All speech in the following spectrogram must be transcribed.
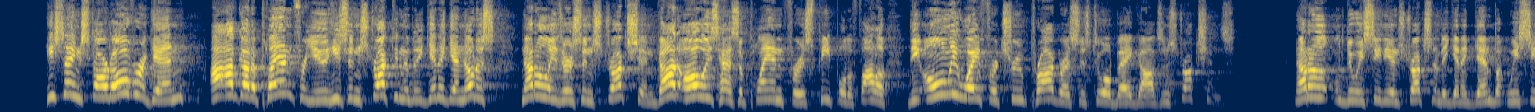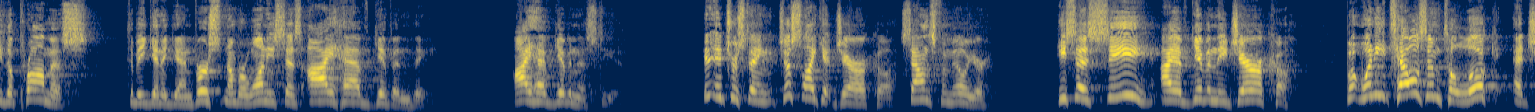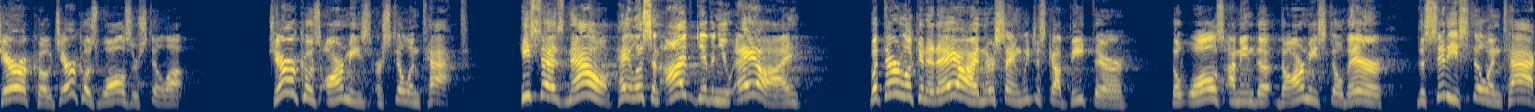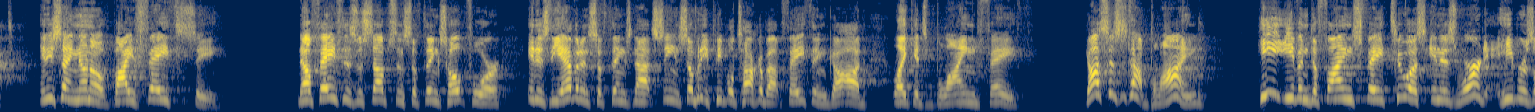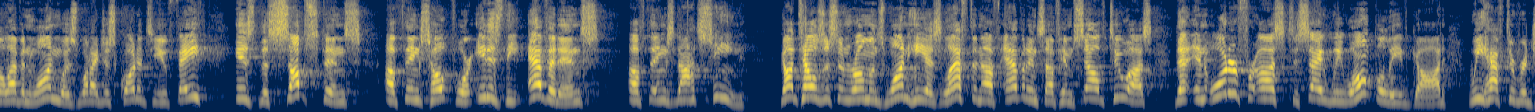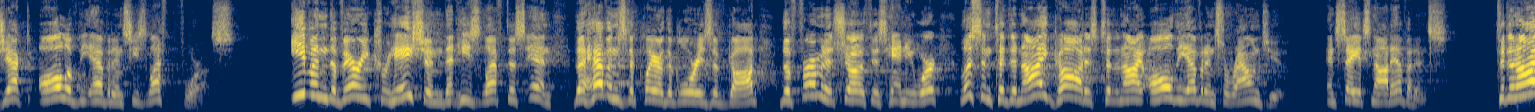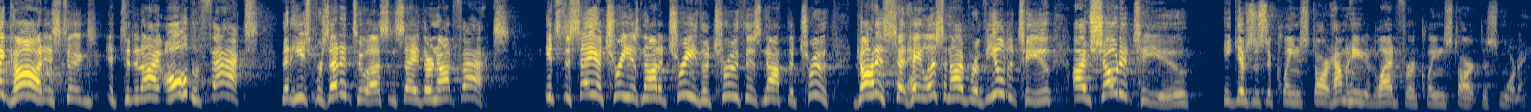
He's saying, start over again. I've got a plan for you. He's instructing them to begin again. Notice, not only there's instruction, God always has a plan for his people to follow. The only way for true progress is to obey God's instructions. Not only do we see the instruction to begin again, but we see the promise to begin again. Verse number one, he says, I have given thee. I have given this to you. Interesting, just like at Jericho, sounds familiar. He says, See, I have given thee Jericho. But when he tells him to look at Jericho, Jericho's walls are still up. Jericho's armies are still intact. He says, Now, hey, listen, I've given you Ai, but they're looking at Ai and they're saying, We just got beat there. The walls, I mean, the, the army's still there, the city's still intact. And he's saying, no, no, by faith see. Now, faith is the substance of things hoped for, It is the evidence of things not seen. So many people talk about faith in God like it's blind faith. God says it's not blind. He even defines faith to us in his word. Hebrews 11:1 1 was what I just quoted to you. Faith is the substance of things hoped for. It is the evidence of things not seen. God tells us in Romans 1 he has left enough evidence of himself to us that in order for us to say we won't believe God, we have to reject all of the evidence he's left for us. Even the very creation that he's left us in. The heavens declare the glories of God, the firmament showeth his handiwork. Listen, to deny God is to deny all the evidence around you and say it's not evidence. To deny God is to, to deny all the facts that he's presented to us and say they're not facts. It's to say a tree is not a tree, the truth is not the truth. God has said, hey, listen, I've revealed it to you, I've showed it to you. He gives us a clean start. How many of you are glad for a clean start this morning?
